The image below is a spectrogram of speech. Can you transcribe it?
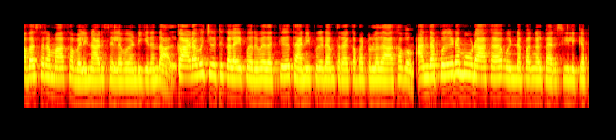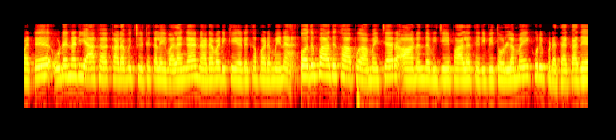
அவசரமாக வெளிநாடு செல்ல வேண்டியிருந்தால் கடவுச்சீட்டுகளை பெறுவதற்கு தனி பீடம் திறக்கப்பட்டுள்ளதாகவும் அந்த பீடமூடாக விண்ணப்பங்கள் பரிசீலிக்கப்பட்டு உடனடியாக கடவுச்சீட்டுகளை வழங்க நடவடிக்கை எடுக்கப்படும் என பொது பாதுகாப்பு அமைச்சர் ஆனந்த விஜயபால தெரிவித்துள்ளமை குறிப்பிடத்தக்கது.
